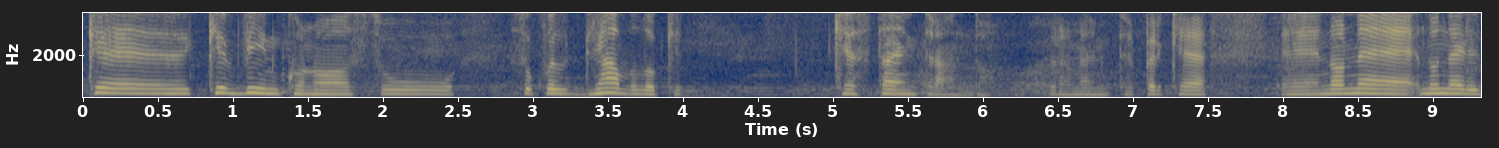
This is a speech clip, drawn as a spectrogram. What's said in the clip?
che, che vincono su, su, quel diavolo che, che sta entrando veramente, perché eh, non, è, non, è,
